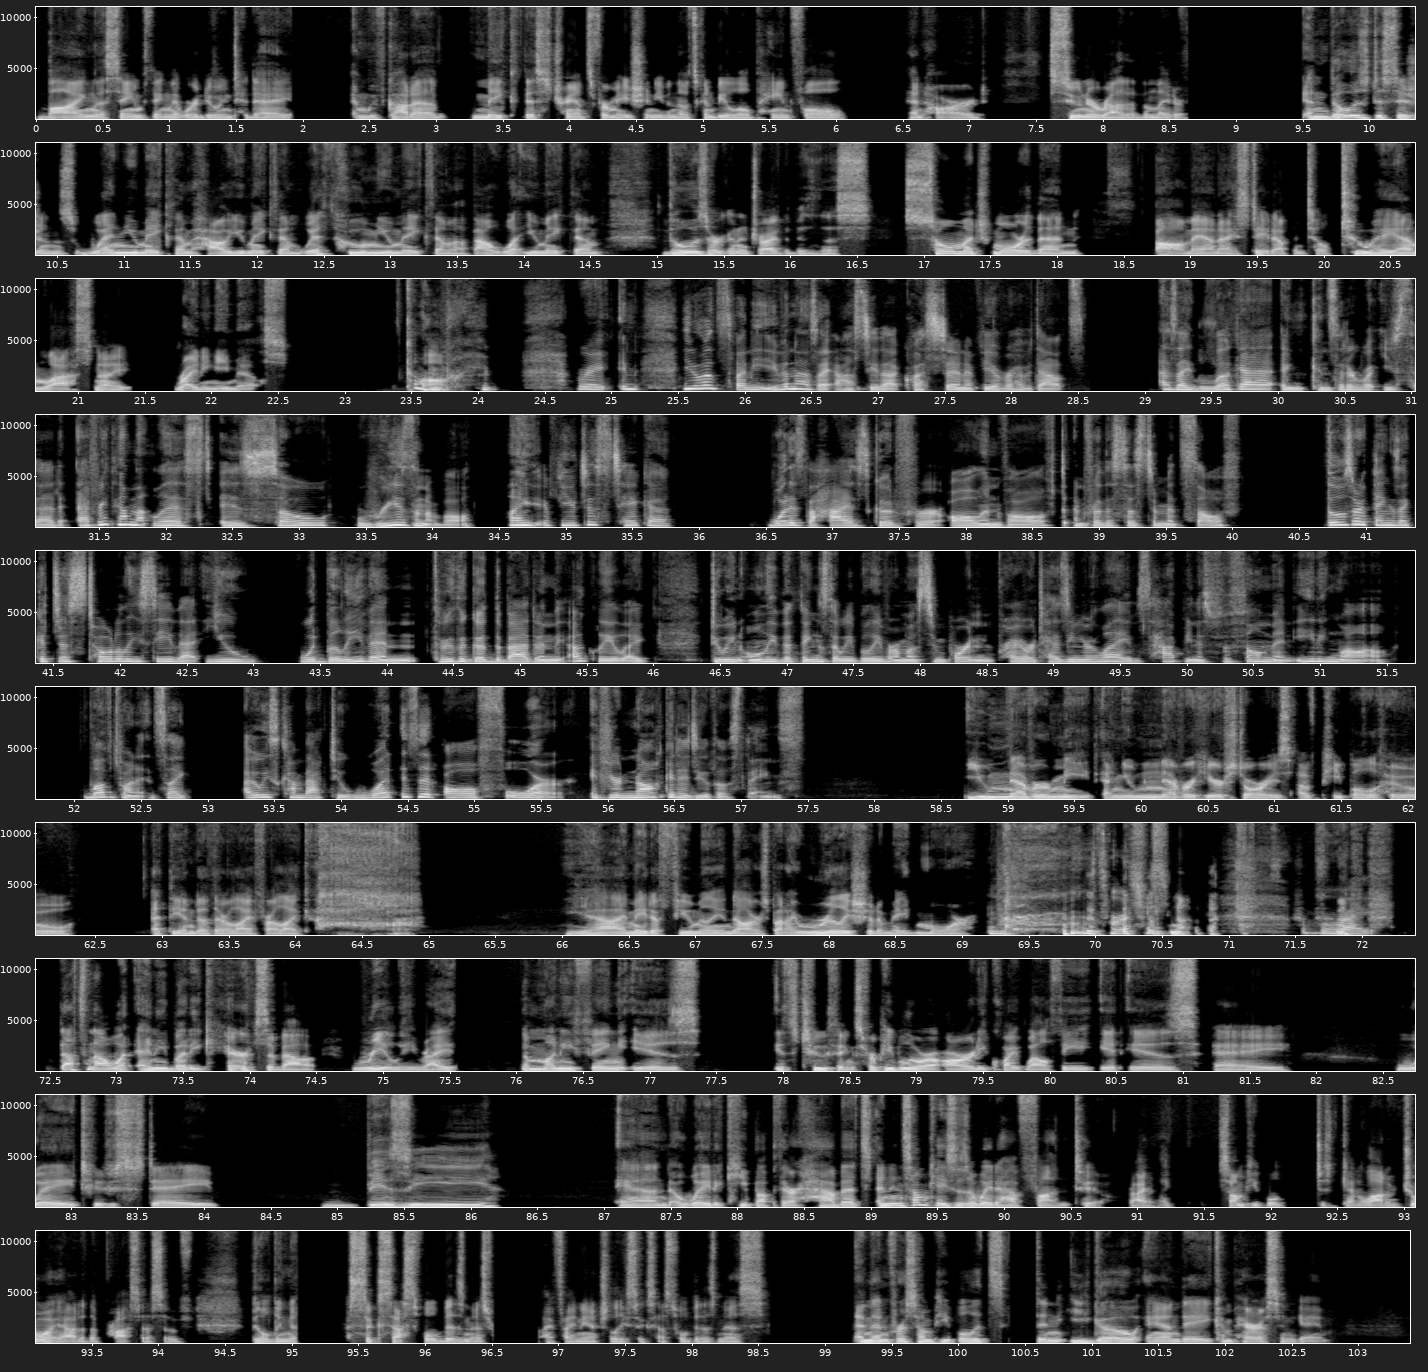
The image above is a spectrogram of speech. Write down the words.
buying the same thing that we're doing today. And we've got to make this transformation, even though it's going to be a little painful and hard, sooner rather than later. And those decisions, when you make them, how you make them, with whom you make them, about what you make them, those are going to drive the business so much more than, oh man, I stayed up until 2 a.m. last night writing emails. Come on. Right. And you know what's funny? Even as I asked you that question, if you ever have doubts, as I look at and consider what you said, everything on that list is so reasonable. Like if you just take a what is the highest good for all involved and for the system itself, those are things I could just totally see that you would believe in through the good, the bad, and the ugly, like doing only the things that we believe are most important, prioritizing your lives, happiness, fulfillment, eating well, loved one. It's like, I always come back to what is it all for if you're not going to do those things? You never meet and you never hear stories of people who, at the end of their life, are like, oh, yeah, I made a few million dollars, but I really should have made more. it's, right. just not, right. that's not what anybody cares about, really, right? The money thing is, it's two things. For people who are already quite wealthy, it is a way to stay busy and a way to keep up their habits. And in some cases, a way to have fun too, right? Like some people just get a lot of joy out of the process of building a successful business, a financially successful business. And then for some people, it's an ego and a comparison game.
